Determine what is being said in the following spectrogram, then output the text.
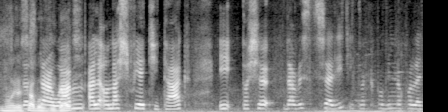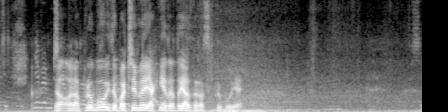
Może słabo Dostałam, widać. ale ona świeci tak i to się da wystrzelić i tak powinno polecieć. Nie wiem, czy No Ola, będę próbuj, używać. zobaczymy. Jak nie, to, to ja zaraz spróbuję. się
